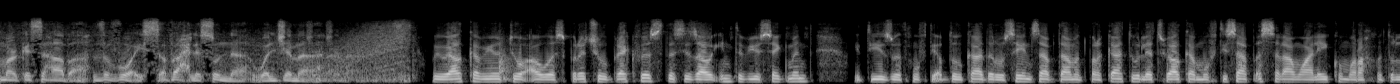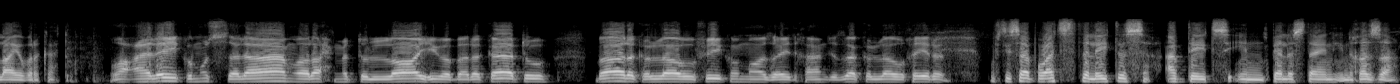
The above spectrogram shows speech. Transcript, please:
Markaz Sahaba, the voice of Ahl Sunnah wal Jama'ah. We welcome you to our spiritual breakfast. This is our interview segment. It is with Mufti Abdul Qadir Hussein Saab Damat Barakatuh. Let's welcome Mufti Saab. Assalamu alaikum wa rahmatullahi wa barakatuh. Wa alaikum assalam wa rahmatullahi wa barakatuh. Barakallahu feekum wa Zaid Khan. Jazakallahu khairan. Mufti Saab, what's the latest updates in Palestine, in Gaza?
